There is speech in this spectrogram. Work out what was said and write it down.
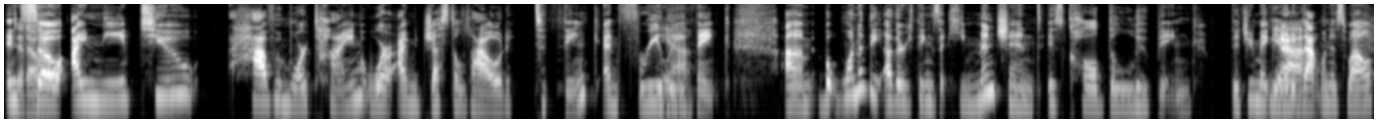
And Ditto. so I need to have more time where I'm just allowed to think and freely yeah. think. Um, but one of the other things that he mentioned is called the looping. Did you make yeah. note of that one as well?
